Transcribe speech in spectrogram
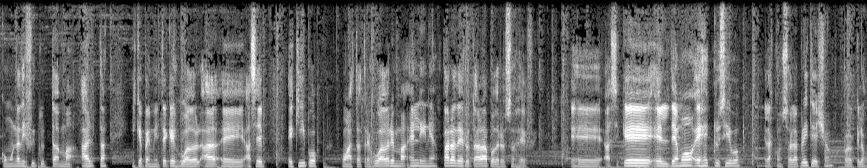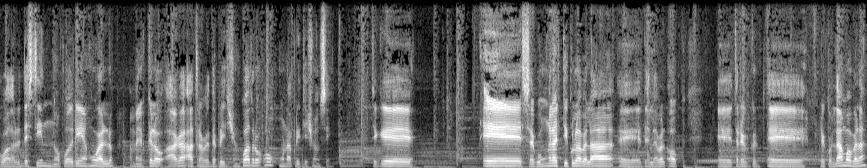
con una dificultad más alta y que permite que el jugador ah, eh, hace equipo con hasta tres jugadores más en línea para derrotar a poderosos jefes. Eh, así que el demo es exclusivo en las consolas PlayStation, por lo que los jugadores de Steam no podrían jugarlo a menos que lo haga a través de PlayStation 4 o una PlayStation 5. Así que, eh, según el artículo de Level Up, recordamos ¿verdad?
